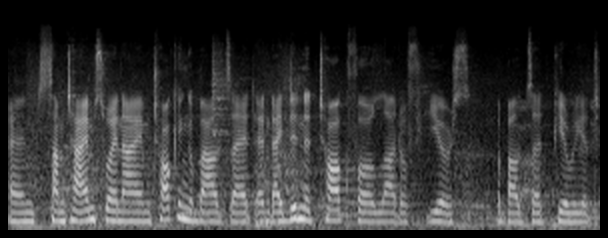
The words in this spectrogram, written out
And sometimes when I'm talking about that, and I didn't talk for a lot of years about that period,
